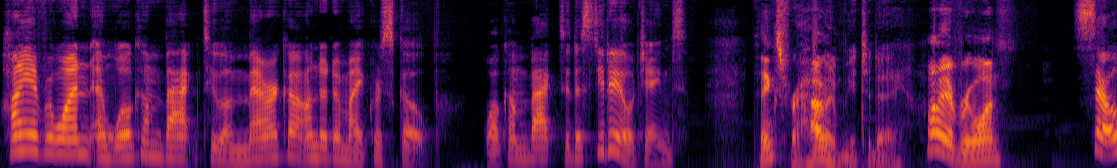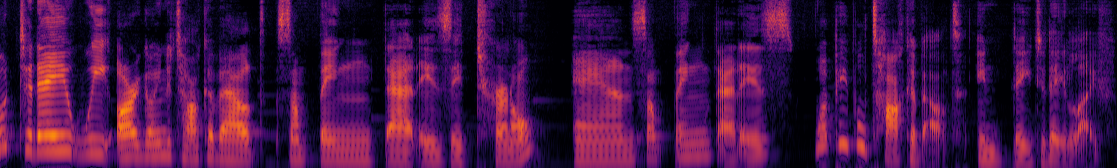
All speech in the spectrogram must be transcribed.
Hi everyone, and welcome back to America Under the Microscope. Welcome back to the studio, James. Thanks for having me today. Hi everyone. So, today we are going to talk about something that is eternal and something that is what people talk about in day to day life.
